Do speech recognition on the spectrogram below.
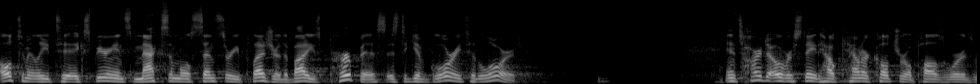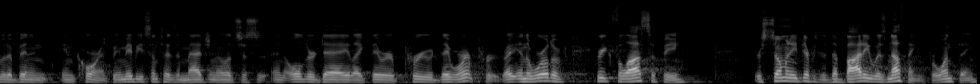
ultimately to experience maximal sensory pleasure. The body's purpose is to give glory to the Lord. And it's hard to overstate how countercultural Paul's words would have been in, in, Corinth. I mean, maybe sometimes imagine, oh, it's just an older day, like they were prude. They weren't prude, right? In the world of Greek philosophy, there's so many differences. The body was nothing, for one thing.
